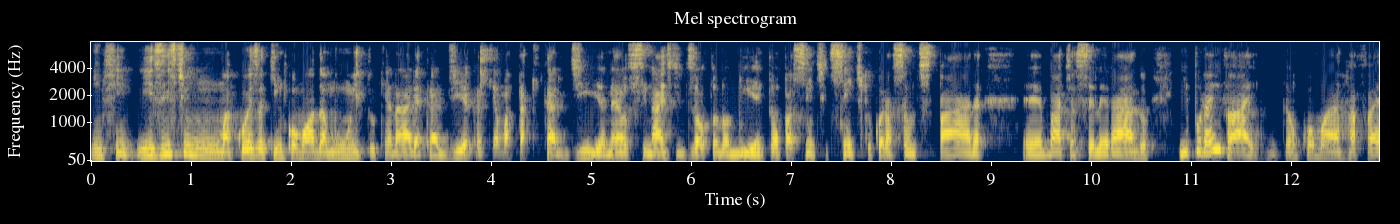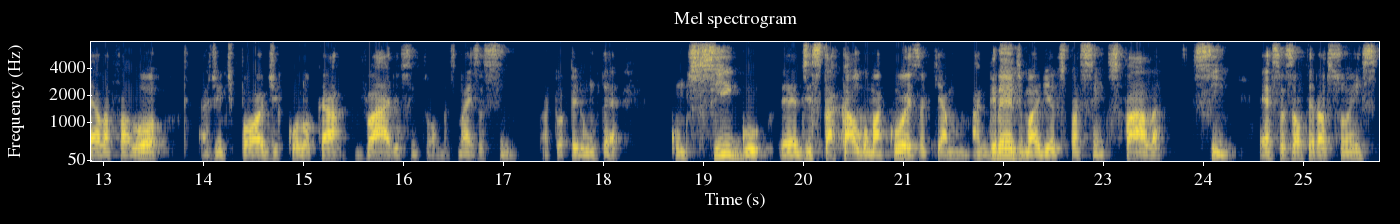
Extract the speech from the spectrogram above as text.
Enfim, e existe uma coisa que incomoda muito, que é na área cardíaca, que é uma taquicardia, né? Os sinais de desautonomia. Então, o paciente sente que o coração dispara, é, bate acelerado e por aí vai. Então, como a Rafaela falou, a gente pode colocar vários sintomas, mas assim, a tua pergunta é: consigo é, destacar alguma coisa que a, a grande maioria dos pacientes fala? Sim, essas alterações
